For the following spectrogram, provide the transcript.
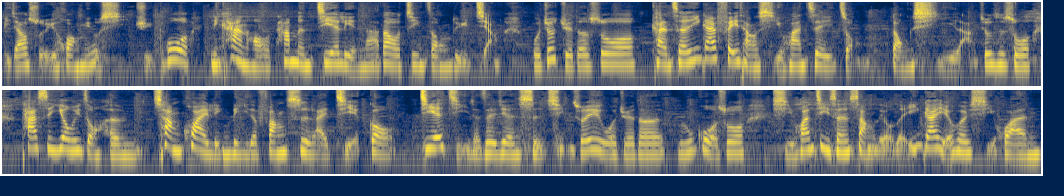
比较属于荒谬喜剧。不过你看哈，他们接连拿到金棕榈奖，我就觉得说坎城应该非常喜欢这一种东西啦，就是说他是用一种很畅快淋漓的方式来解构阶级的这件事情，所以我觉得如果说喜欢寄生上流的，应该也会喜欢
